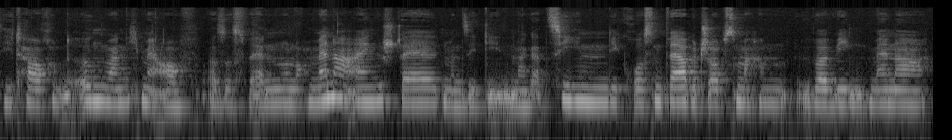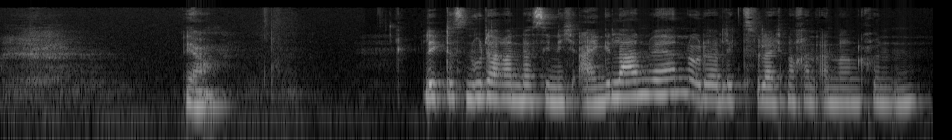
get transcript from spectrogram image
Die tauchen irgendwann nicht mehr auf. Also es werden nur noch Männer eingestellt. Man sieht die in Magazinen, die großen Werbejobs machen überwiegend Männer. Ja. Liegt es nur daran, dass sie nicht eingeladen werden oder liegt es vielleicht noch an anderen Gründen?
